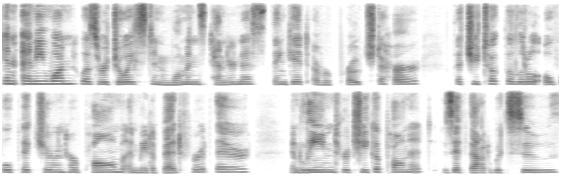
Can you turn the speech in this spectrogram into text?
Can anyone who has rejoiced in woman's tenderness think it a reproach to her that she took the little oval picture in her palm and made a bed for it there, and leaned her cheek upon it, as if that would soothe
